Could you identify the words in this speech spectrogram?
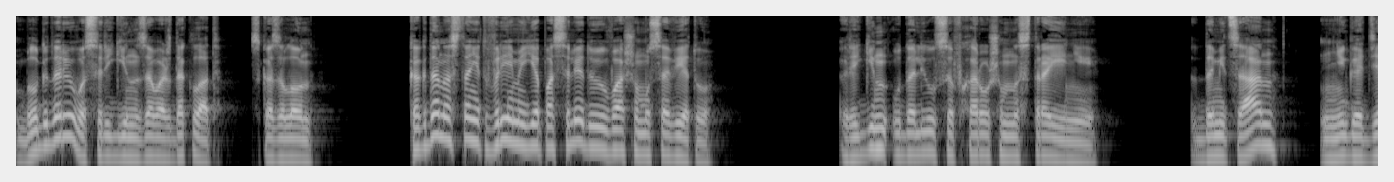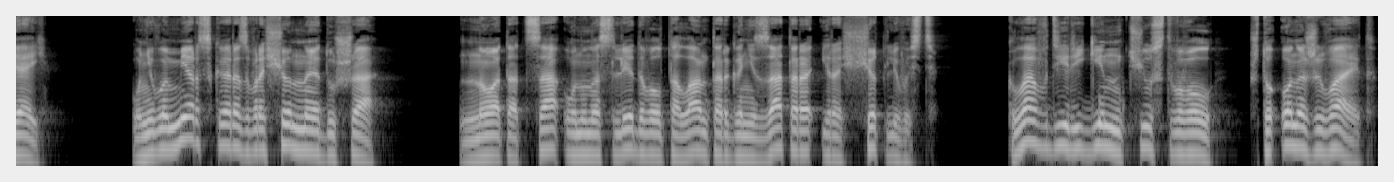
«Благодарю вас, Регин, за ваш доклад», — сказал он. «Когда настанет время, я последую вашему совету». Регин удалился в хорошем настроении. Домициан — негодяй. У него мерзкая развращенная душа. Но от отца он унаследовал талант организатора и расчетливость. Клавдий Регин чувствовал, что он оживает.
